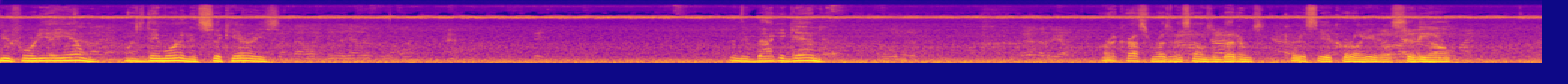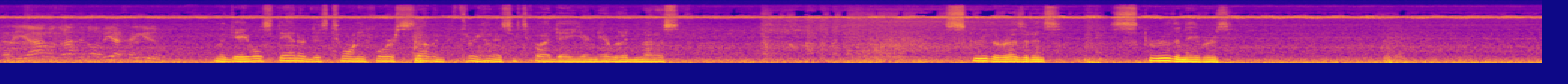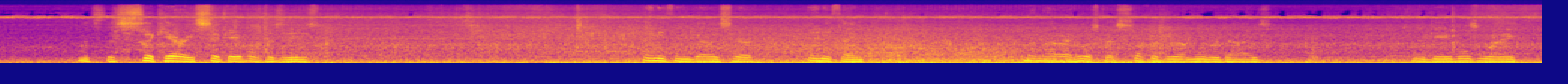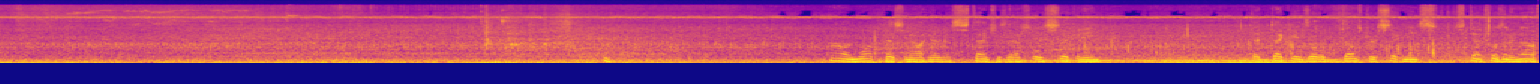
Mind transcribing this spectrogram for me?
2.40 a.m. Wednesday morning at Sick Harry's. And they're back again. Right across from residence homes and bedrooms, courtesy of Coral Gables City Hall. The Gables Standard is 24-7, 365 day a year neighborhood menace. Screw the residents. Screw the neighbors. It's the sick Harry, sick Gables disease. Anything goes here. Anything. No matter who it's gonna sucker through our neighbor dies. The Gables way. Oh, and more pissing out here. The stench is absolutely sickening. That decades old dumpster sickening s- stench wasn't enough.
